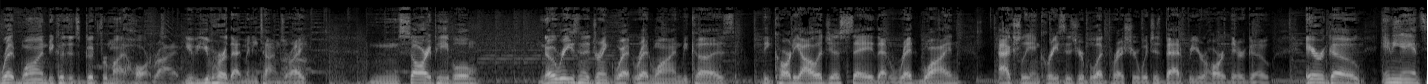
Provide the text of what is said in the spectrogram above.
red wine because it's good for my heart. Right. You, you've heard that many times, right? Mm, sorry, people. No reason to drink wet red wine because the cardiologists say that red wine actually increases your blood pressure, which is bad for your heart. There go. Ergo, any ants-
